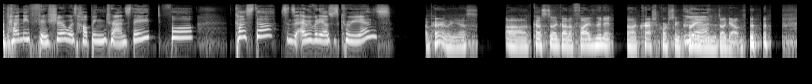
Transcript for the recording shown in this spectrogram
apparently Fissure was helping translate for Custa since everybody else was Koreans. Apparently, yes. Uh, Custa got a five minute uh, crash course in Korean Yeah. in the dugout.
